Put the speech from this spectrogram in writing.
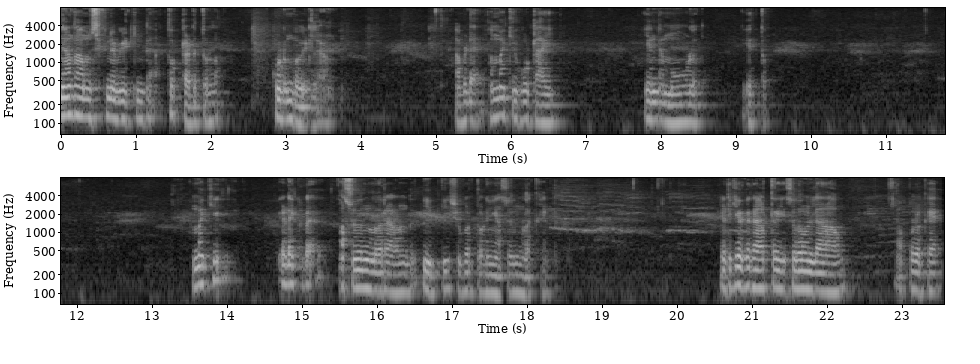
ഞാൻ താമസിക്കുന്ന വീട്ടിന്റെ തൊട്ടടുത്തുള്ള കുടുംബ വീട്ടിലാണ്. അവിടെ അമ്മയ്ക്ക് കൂട്ടായി എന്റെ മോൾ എത്തും. അമ്മയ്ക്ക് ഇടയ്ക്കിടെ അസുഖങ്ങൾ വരാറുണ്ട്. ബി പി ഷുഗർ തുടങ്ങിയ അസുഖങ്ങളൊക്കെ. ഉണ്ട് ഇടയ്ക്കൊക്കെ രാത്രി സുഖമില്ലാതാവും. അപ്പോഴൊക്കെ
